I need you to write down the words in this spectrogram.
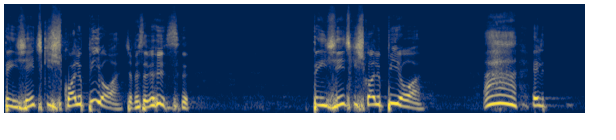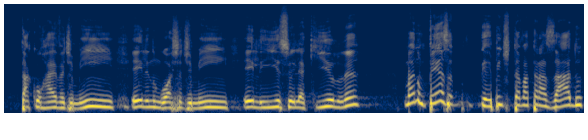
Tem gente que escolhe o pior. Já percebeu isso? Tem gente que escolhe o pior. Ah, ele tá com raiva de mim, ele não gosta de mim, ele isso, ele aquilo, né? Mas não pensa, de repente estava atrasado,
